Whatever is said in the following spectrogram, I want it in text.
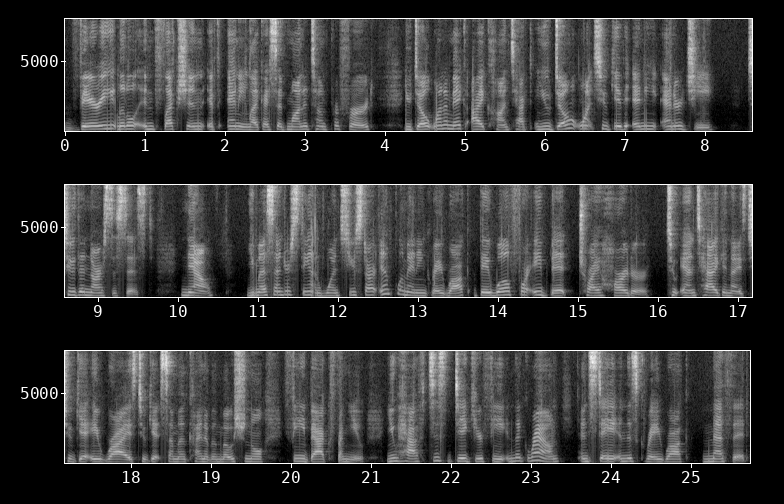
very little inflection, if any. Like I said, monotone preferred. You don't want to make eye contact. You don't want to give any energy to the narcissist. Now, you must understand once you start implementing gray rock, they will for a bit try harder to antagonize, to get a rise, to get some kind of emotional feedback from you. You have to dig your feet in the ground and stay in this gray rock method.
